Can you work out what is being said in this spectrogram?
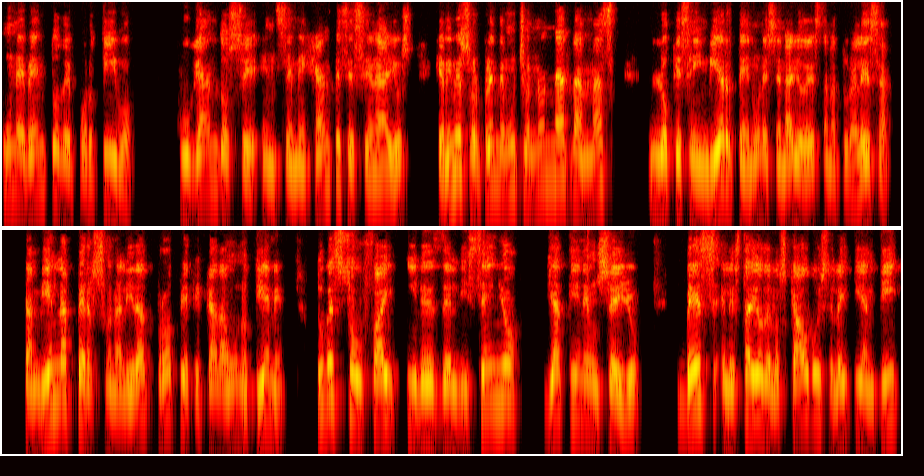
un evento deportivo jugándose en semejantes escenarios, que a mí me sorprende mucho, no nada más lo que se invierte en un escenario de esta naturaleza, también la personalidad propia que cada uno tiene. Tú ves SoFi y desde el diseño ya tiene un sello. Ves el estadio de los Cowboys, el ATT,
